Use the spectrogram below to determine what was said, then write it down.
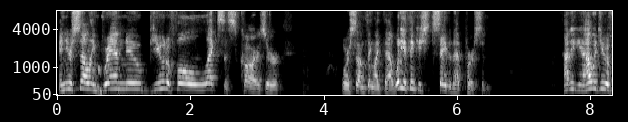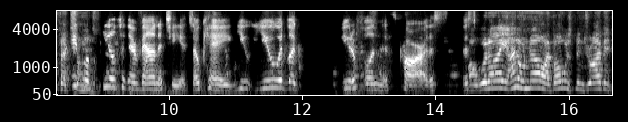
and you're selling brand new, beautiful Lexus cars or or something like that, what do you think you should say to that person? How do you how would you affect People someone? appeal to their vanity. It's okay. You you would look beautiful in this car. This this Oh, would I? I don't know. I've always been driving.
